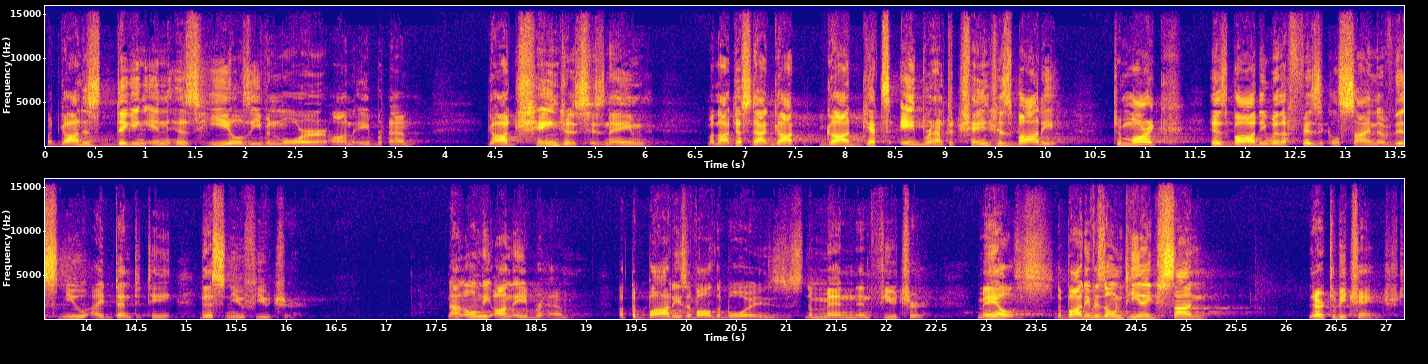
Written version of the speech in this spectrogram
but God is digging in his heels even more on Abraham. God changes his name but not just that, God, God gets Abraham to change his body, to mark his body with a physical sign of this new identity, this new future. Not only on Abraham, but the bodies of all the boys, the men and future males, the body of his own teenage son, they're to be changed,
